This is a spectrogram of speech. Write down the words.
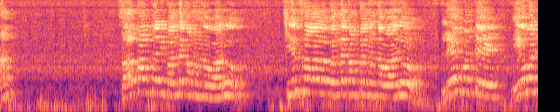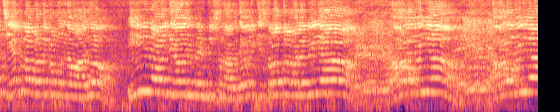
ఆ? బంధకం ఉన్నవారు చీర్సాల బంధకంతో ఉన్నవారు లేకుంటే ఎవరి చేతుల బంధకం ఉన్నవారు ఈ రోజు దేవుడు వినిపిస్తున్నారు. దేవునికి స్తోత్రం అనేది హల్లెలూయా హల్లెలూయా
